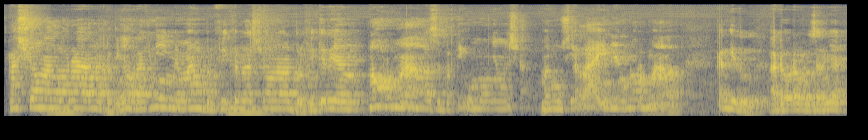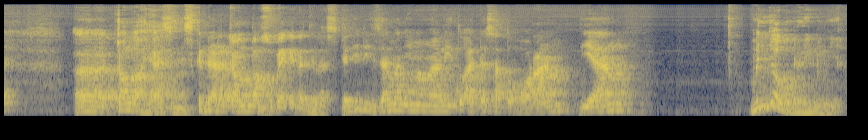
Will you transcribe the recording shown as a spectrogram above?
rasional orang. Artinya orang ini memang berpikir rasional, berpikir yang normal seperti umumnya manusia, manusia lain yang normal. Kan gitu. Ada orang misalnya Eh, contoh ya, sekedar contoh supaya kita jelas. Jadi di zaman Imam Ali itu ada satu orang yang menjauh dari dunia,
